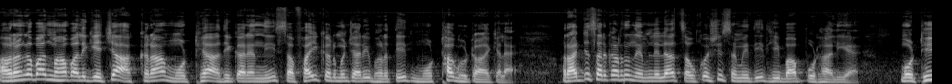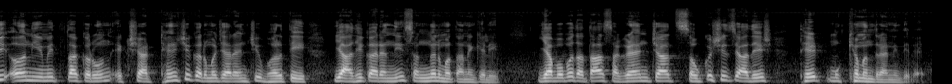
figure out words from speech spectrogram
औरंगाबाद महापालिकेच्या अकरा मोठ्या अधिकाऱ्यांनी सफाई कर्मचारी भरतीत मोठा घोटाळा केला आहे राज्य सरकारनं नेमलेल्या चौकशी समितीत ही बाब पुढे आली आहे. मोठी अनियमितता करून एकशे अठ्ठ्याऐंशी कर्मचाऱ्यांची भरती या अधिकाऱ्यांनी संगनमताने केली. याबाबत आता सगळ्यांच्या चौकशीचे आदेश थेट मुख्यमंत्र्यांनी दिले आहेत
